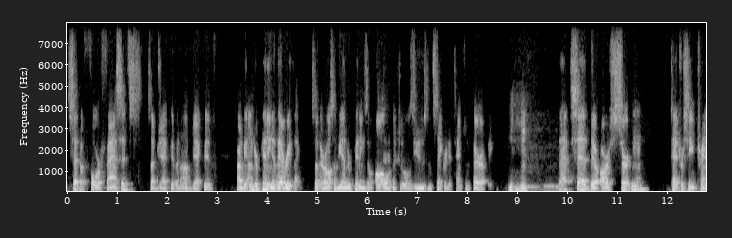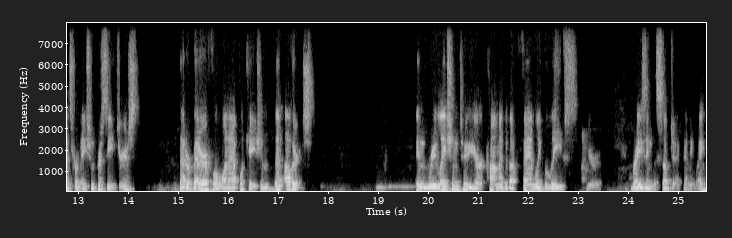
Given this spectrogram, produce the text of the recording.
set of four facets, subjective and objective, are the underpinning of everything. So they're also the underpinnings of all of the tools used in sacred attention therapy. Mm-hmm. That said, there are certain tetraseed transformation procedures that are better for one application than others. In relation to your comment about family beliefs, you're raising the subject anyway,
